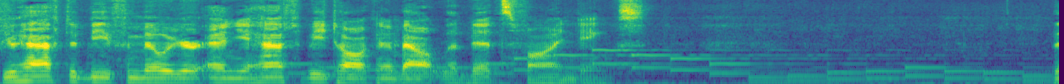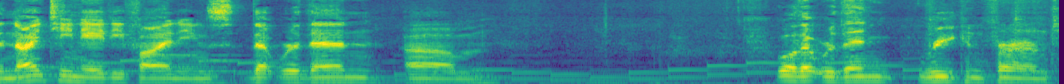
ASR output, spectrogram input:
you have to be familiar and you have to be talking about Libet's findings. The 1980 findings that were then, um, well, that were then reconfirmed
